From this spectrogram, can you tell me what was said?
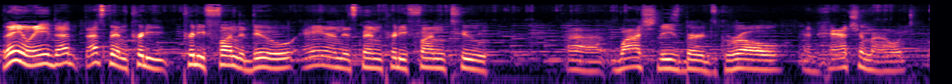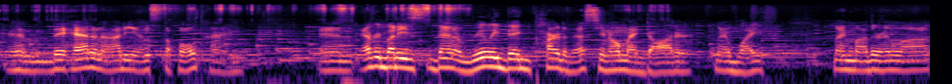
But anyway, that that's been pretty pretty fun to do, and it's been pretty fun to uh, watch these birds grow and hatch them out. And they had an audience the whole time, and everybody's been a really big part of this. You know, my daughter, my wife, my mother-in-law,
